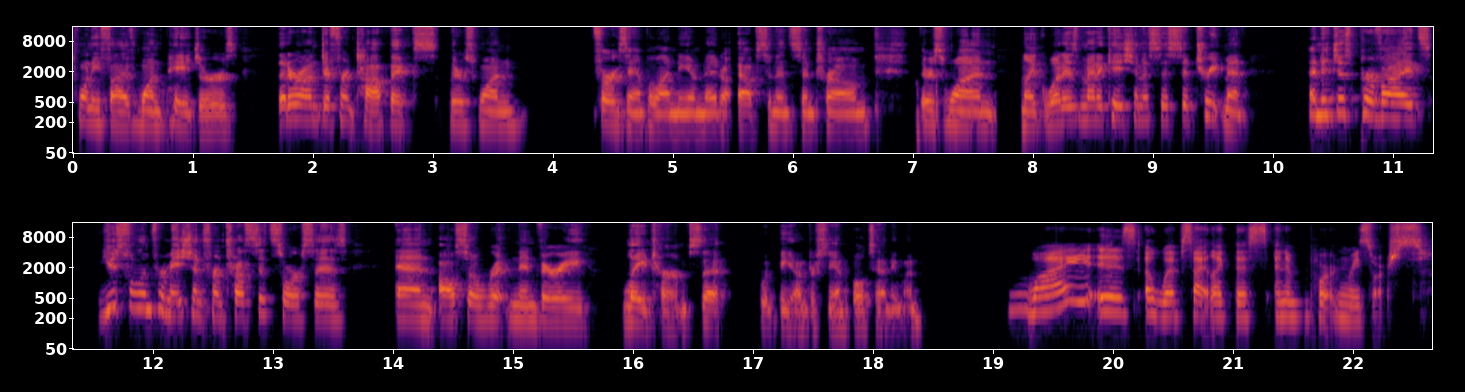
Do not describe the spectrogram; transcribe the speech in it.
25 one pagers that are on different topics. There's one for example, on neonatal abstinence syndrome. There's one like, what is medication assisted treatment? And it just provides useful information from trusted sources and also written in very lay terms that would be understandable to anyone. Why is a website like this an important resource?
